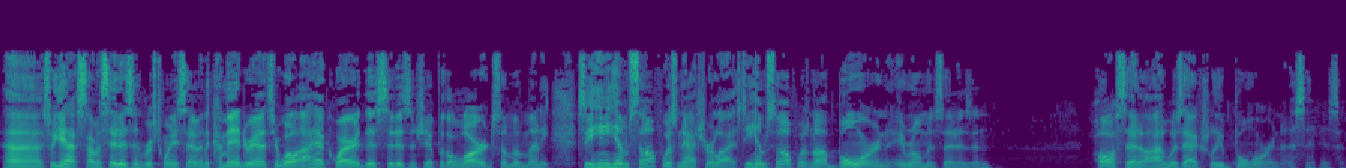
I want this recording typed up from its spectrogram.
Uh, so yes, I'm a citizen. Verse 27. The commander answered, "Well, I acquired this citizenship with a large sum of money." See, he himself was naturalized. He himself was not born a Roman citizen. Paul said, "I was actually born a citizen."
